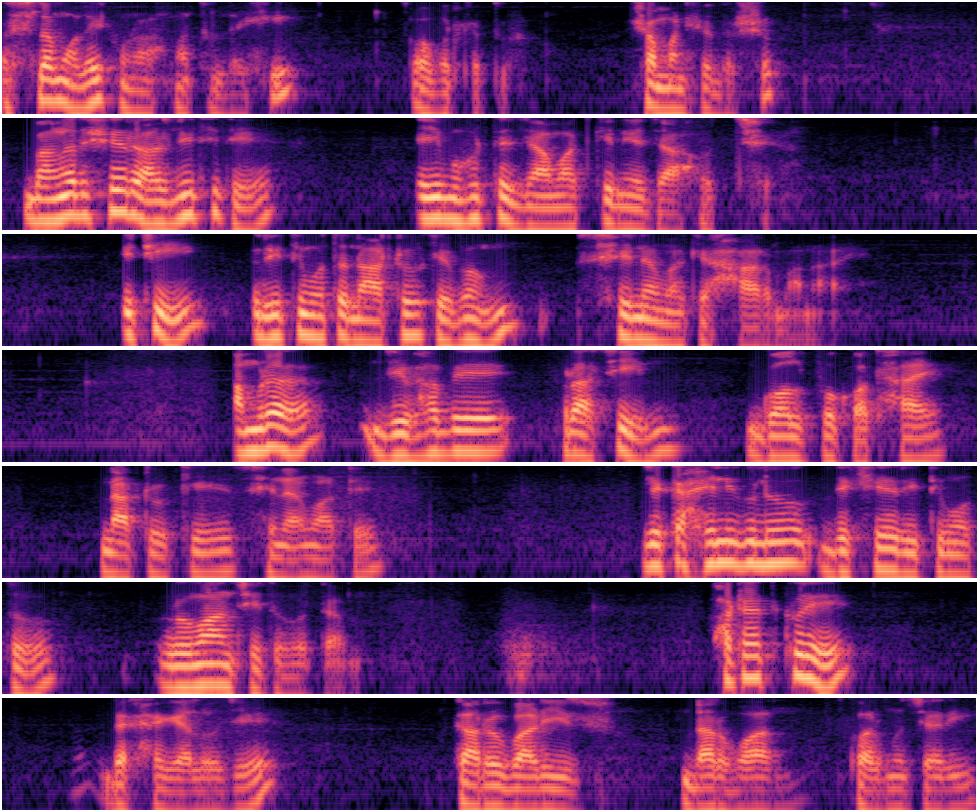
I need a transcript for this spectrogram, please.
আসসালামু আলাইকুম রহমতুল্লাহি অবরকাত সম্মানিত দর্শক, বাংলাদেশের রাজনীতিতে এই মুহূর্তে জামাতকে নিয়ে যা হচ্ছে, এটি রীতিমতো নাটক এবং সিনেমাকে হার মানায়। আমরা যেভাবে প্রাচীন গল্প কথায় নাটকে, সিনেমাতে যে কাহিনীগুলো দেখে রীতিমতো রোমাঞ্চিত হতাম, হঠাৎ করে দেখা গেল যে কারও বাড়ির দারোয়ান, কর্মচারী।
